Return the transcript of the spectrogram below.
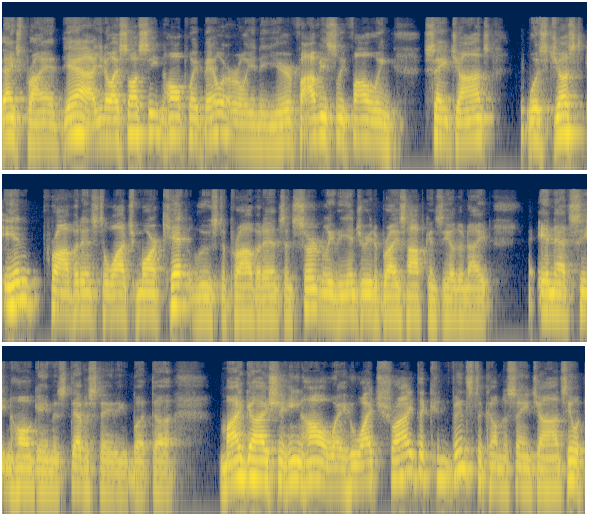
Thanks, Bryan. Yeah, you know, I saw Seton Hall play Baylor early in the year, obviously following St. John's was just in Providence to watch Marquette lose to Providence, and certainly the injury to Bryce Hopkins the other night in that Seton Hall game is devastating. But uh, my guy Shaheen Holloway, who I tried to convince to come to St. John's, he'll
